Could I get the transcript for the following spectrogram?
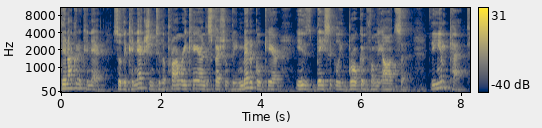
they're not going to connect. So the connection to the primary care and the specialty medical care is basically broken from the onset. The impact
